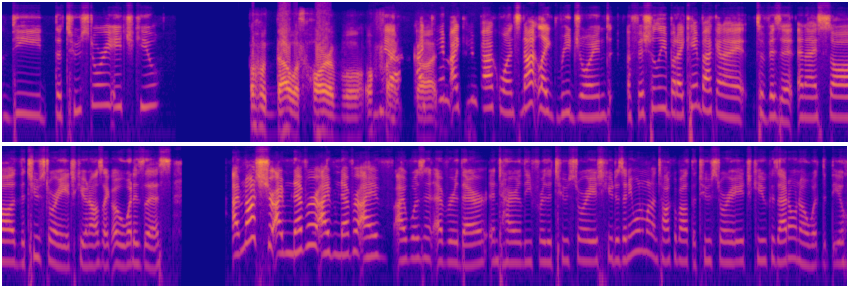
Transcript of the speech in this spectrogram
the the two story HQ. Oh, that was horrible. Oh my Yeah, I came I came back once, not like rejoined officially, but I came back and I to visit and I saw the two story HQ and I was like, "Oh, what is this?" I'm not sure. I've never I've never I've I wasn't ever there entirely for the two story HQ. Does anyone want to talk about the two story HQ cuz I don't know what the deal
